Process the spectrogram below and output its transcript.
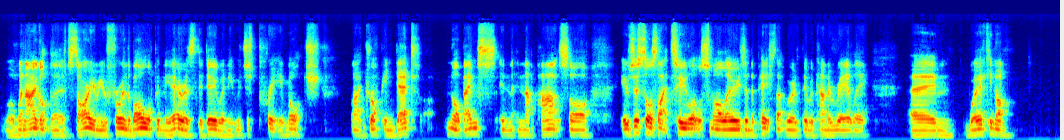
"Well, when I got the sorry, we were throwing the ball up in the air as they do, and it was just pretty much like dropping dead, no bounce in in that part." So it was just those like two little small areas of the pitch that were they were kind of really um, working on.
